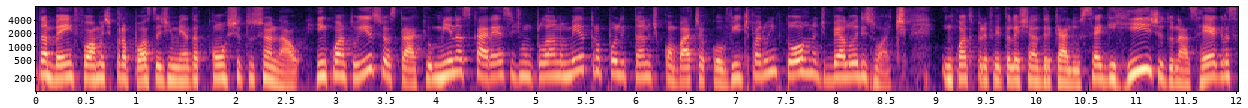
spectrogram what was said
também em forma de proposta de emenda emenda constitucional. Enquanto isso, Eustáquio, Minas carece de um plano metropolitano de combate à Covid para o entorno de Belo Horizonte. Enquanto o prefeito Alexandre Calil segue rígido nas regras,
